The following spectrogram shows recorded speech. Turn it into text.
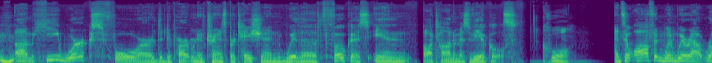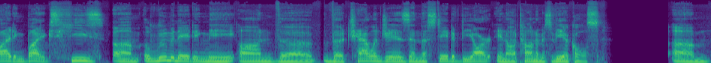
Mhm. Um, he works for the Department of Transportation with a focus in autonomous vehicles. Cool. And so often when we're out riding bikes, he's um, illuminating me on the the challenges and the state of the art in autonomous vehicles. Um,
